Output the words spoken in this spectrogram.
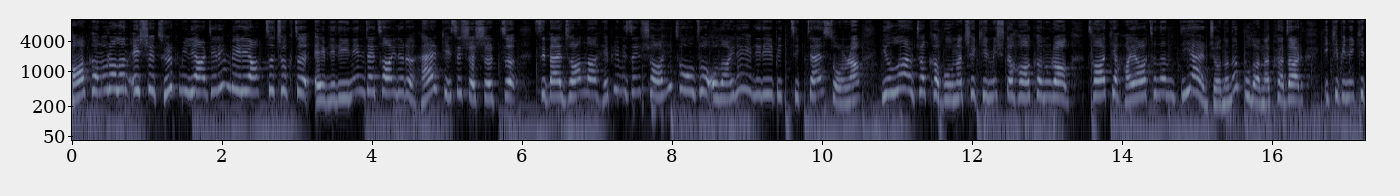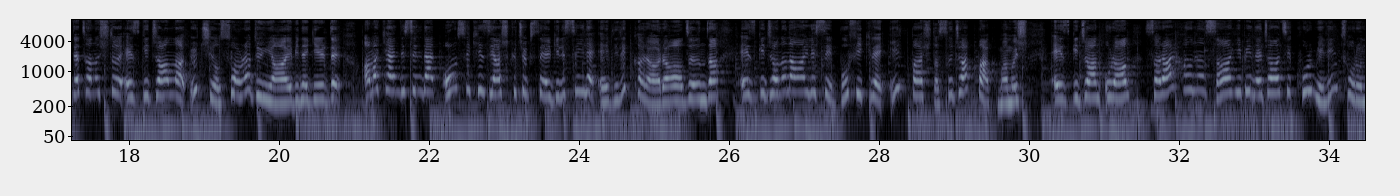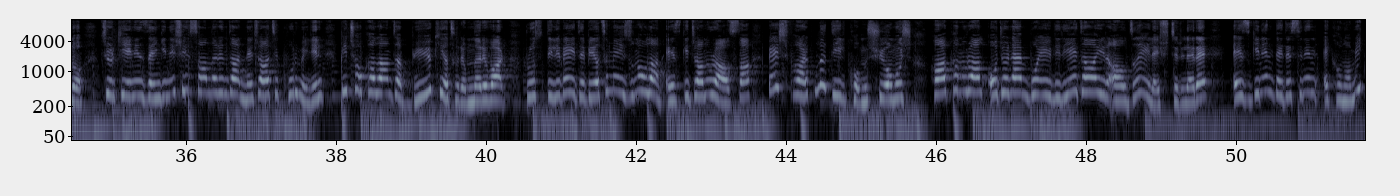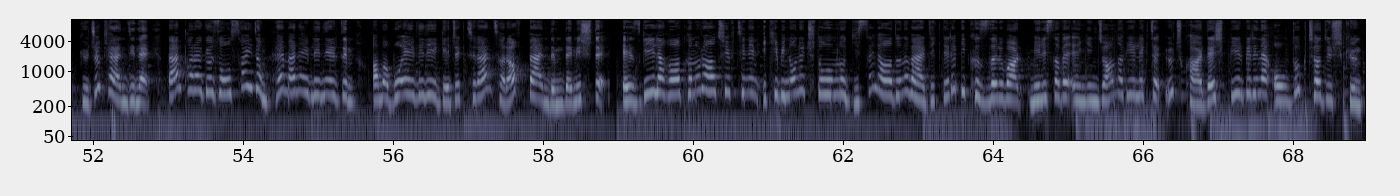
Hakan Ural'ın eşi Türk milyarderin veliahtı çıktı. Evliliğinin detayları herkesi şaşırttı. Sibel Can'la hepimizin şahit olduğu olaylı evliliği bittikten sonra yıllarca kabuğuna çekilmişti Hakan Ural. Ta ki hayatının diğer canını bulana kadar. 2002'de tanıştığı Ezgi Can'la 3 yıl sonra dünya evine girdi. Ama kendisinden 18 yaş küçük sevgilisiyle evlilik kararı aldığında Ezgi Can'ın ailesi bu fikre ilk başta sıcak bakmamış. Ezgi Can Ural, Sarayhan'ın sahibi Necati Kurmel'in torunu. Türkiye'nin zengin iş insanlarından Necati Kurmel'in birçok alanda büyük yatırımları var. Rus dili ve edebiyatı mezunu olan Ezgi Can Ural ise 5 farklı dil konuşuyormuş. Hakan Ural o dönem bu evliliğe dair aldığı eleştirilere Ezgi'nin dedesinin ekonomik gücü kendine. Ben para göz olsaydım hemen evlenirdim ama bu evliliği geciktiren taraf bendim demişti. Ezgi ile Hakan Ural çiftinin 2013 doğumlu Gisel adını verdikleri bir kızları var. Melisa ve Engin Can'la birlikte 3 kardeş birbirine oldukça düşkün.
